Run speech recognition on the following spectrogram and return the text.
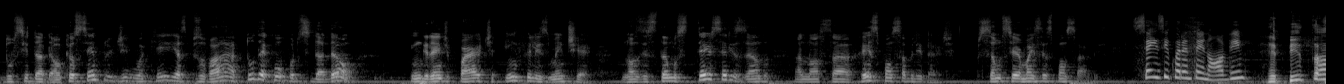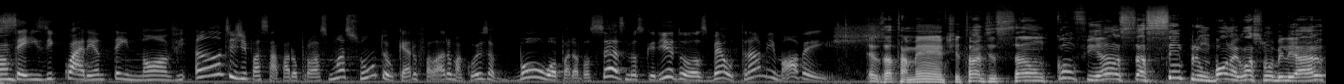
do cidadão. O que eu sempre digo aqui, e as pessoas falam, ah, tudo é culpa do cidadão. Em grande parte, infelizmente é. Nós estamos terceirizando a nossa responsabilidade. Precisamos ser mais responsáveis. 6h49. Repita. 6h49. Antes de passar para o próximo assunto, eu quero falar uma coisa boa para vocês, meus queridos Beltrame Imóveis. Exatamente. Tradição, confiança, sempre um bom negócio imobiliário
